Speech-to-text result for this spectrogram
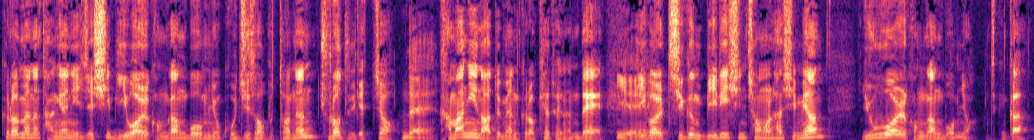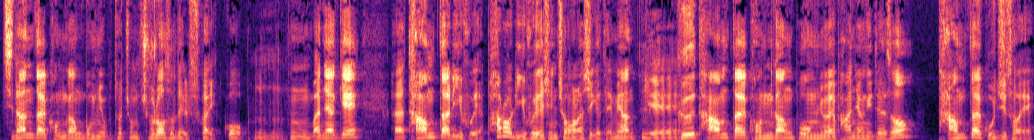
그러면은 당연히 이제 12월 건강보험료 고지서부터는 줄어들겠죠. 네. 가만히 놔두면 그렇게 되는데 예. 이걸 지금 미리 신청을 하시면 6월 건강보험료, 그러니까 지난달 건강보험료부터 좀 줄어서 낼 수가 있고, 음, 만약에 다음 달 이후에 8월 이후에 신청을 하시게 되면 예. 그 다음 달 건강보험료에 반영이 돼서 다음 달 고지서에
